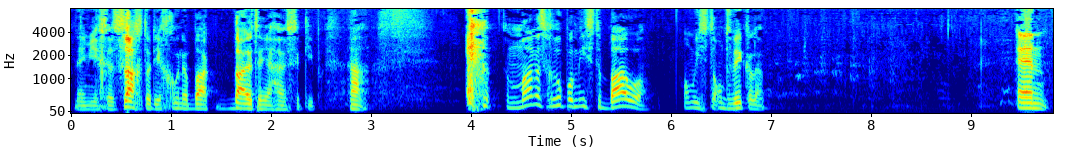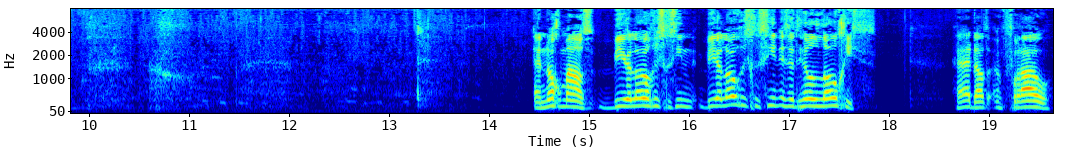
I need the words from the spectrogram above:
Neem je gezag door die groene bak buiten je huis te kiepen. Ja. Een man is geroepen om iets te bouwen, om iets te ontwikkelen. En, en nogmaals, biologisch gezien, biologisch gezien is het heel logisch hè, dat een vrouw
